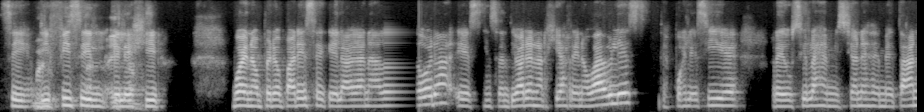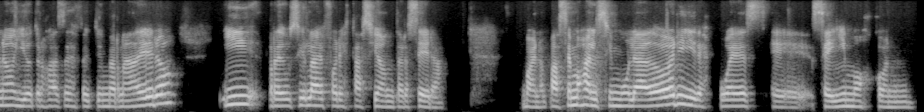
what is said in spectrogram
Sí, difícil elegir. Bueno, pero parece que la ganadora es incentivar energías renovables, después le sigue reducir las emisiones de metano y otros gases de efecto invernadero, y reducir la deforestación, tercera. Bueno, pasemos al simulador y después eh, seguimos con,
